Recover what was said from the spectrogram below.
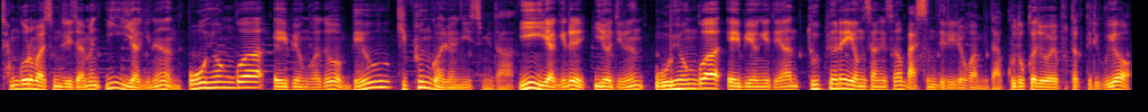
참고로 말씀드리자면 이 이야기는 O형과 AB형과도 매우 깊은 관련이 있습니다. 이 이야기를 이어지는 O형과 AB형에 대한 두 편의 영상에서 말씀드리려고 합니다. 구독과 좋아요 부탁드리고요.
